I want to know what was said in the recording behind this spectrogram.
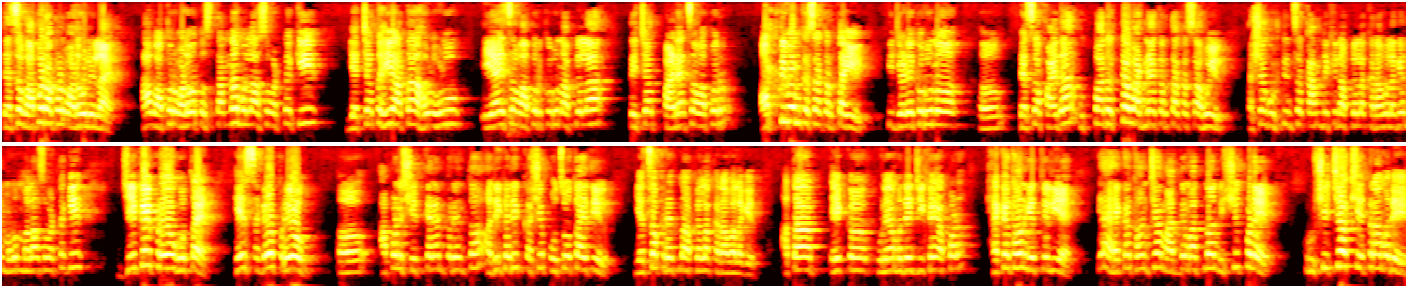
त्याचा वापर आपण वाढवलेला आहे. हा वापर वाढवत असताना मला असं वाटतं की याच्यातही आता हळूहळू एआयचा वापर करून आपल्याला त्याच्यात पाण्याचा वापर ऑप्टिमम कसा करता येईल की जेणेकरून त्याचा फायदा उत्पादकता वाढण्याकरता कसा होईल अशा गोष्टींचं काम देखील आपल्याला करावं लागेल. म्हणून मला असं वाटतं की जे काही प्रयोग होत आहेत हे सगळे प्रयोग आपण शेतकऱ्यांपर्यंत अधिकाधिक कसे पोहोचवता येतील याचा प्रयत्न आपल्याला करावा लागेल. आता एक पुण्यामध्ये जी काही आपण हॅकॅथॉन घेतलेली आहे या हॅकॅथॉनच्या माध्यमातून निश्चितपणे कृषीच्या क्षेत्रामध्ये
